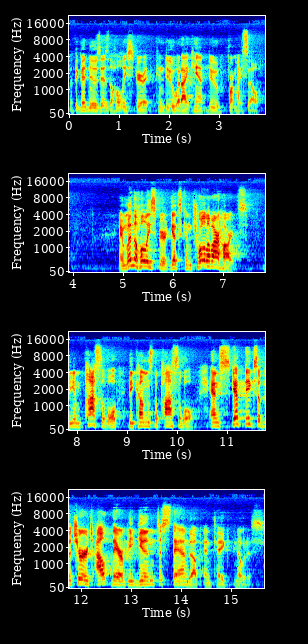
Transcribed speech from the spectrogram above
But the good news is the Holy Spirit can do what I can't do for myself. And when the Holy Spirit gets control of our hearts, the impossible becomes the possible. And skeptics of the church out there begin to stand up and take notice.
